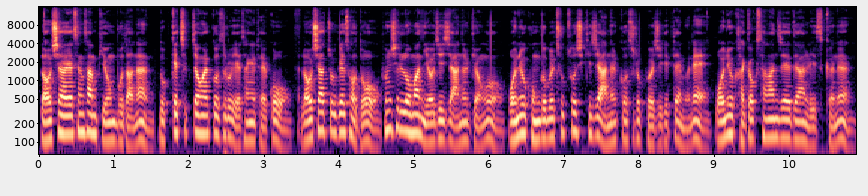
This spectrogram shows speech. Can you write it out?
러시아의 생산 비용보다는 높게 측정할 것으로 예상이 되고 러시아 쪽에서도 손실로만 이어지지 않을 경우 원유 공급을 축소 시키지 않을 것으로 보여지기 때문에 원유 가격 상한제에 대한 리스크는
